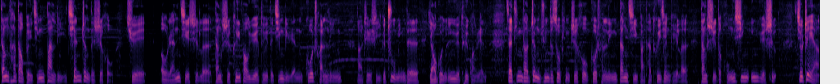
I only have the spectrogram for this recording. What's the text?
当他到北京办理签证的时候，却偶然结识了当时黑豹乐队的经理人郭传林。啊，这是一个著名的摇滚音乐推广人。在听到郑钧的作品之后，郭传林当即把他推荐给了当时的红星音乐社。就这样，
